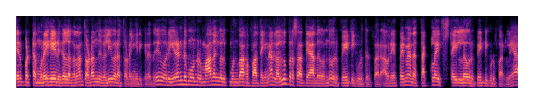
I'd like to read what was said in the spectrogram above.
ஏற்பட்ட முறைகேடுகள் அதெல்லாம் தொடர்ந்து வெளிவர தொடங்கி இருக்கிறது ஒரு இரண்டு மூன்று மாதங்களுக்கு முன்பாக பாத்தீங்கன்னா லல்லு பிரசாத் யாதவ் வந்து ஒரு பேட்டி கொடுத்திருப்பார். அவர் எப்பயுமே அந்த தக் லைஃப் ஸ்டைல்ல ஒரு பேட்டி கொடுப்பார் இல்லையா?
